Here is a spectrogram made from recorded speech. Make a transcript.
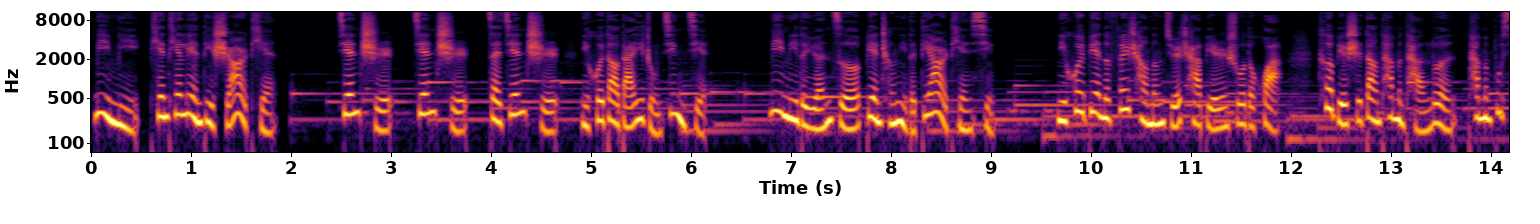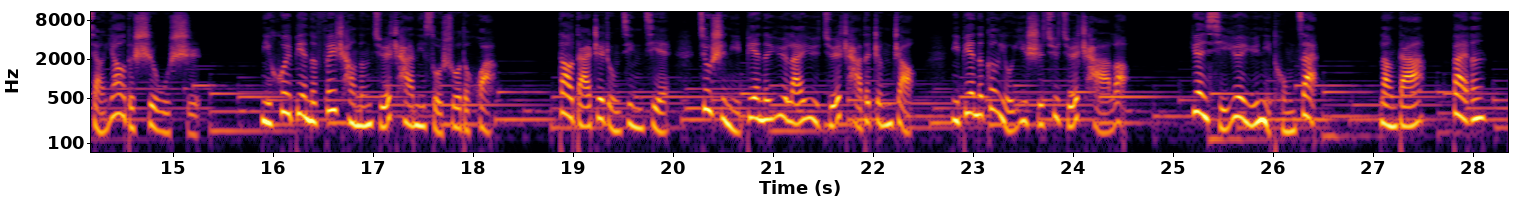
秘密天天练第十二天。坚持坚持再坚持你会到达一种境界。秘密的原则变成你的第二天性。你会变得非常能觉察别人说的话特别是当他们谈论他们不想要的事物时。你会变得非常能觉察你所说的话。到达这种境界就是你变得愈来愈觉察的征兆。你变得更有意识去觉察了。愿喜悦与你同在。朗达拜恩。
